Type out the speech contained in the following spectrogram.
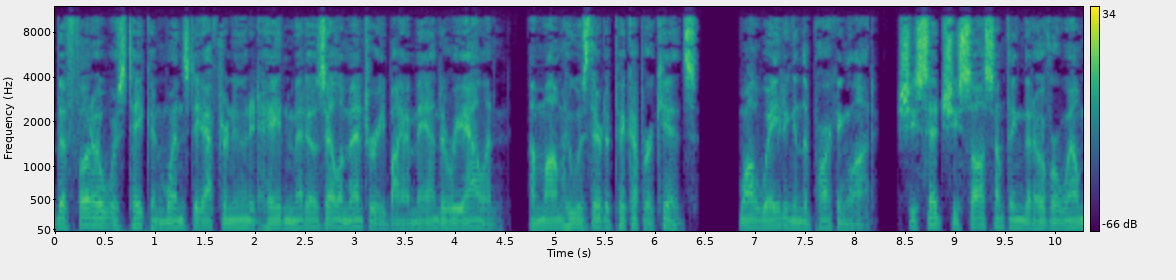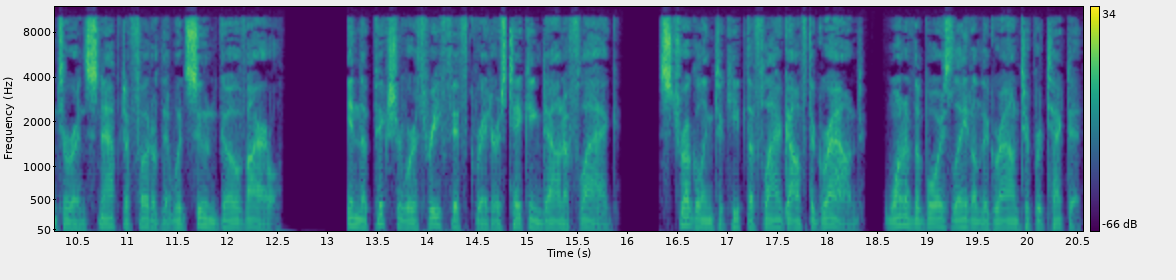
The photo was taken Wednesday afternoon at Hayden Meadows Elementary by Amanda Realan, a mom who was there to pick up her kids. While waiting in the parking lot, she said she saw something that overwhelmed her and snapped a photo that would soon go viral. In the picture were three fifth graders taking down a flag. Struggling to keep the flag off the ground, one of the boys laid on the ground to protect it.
